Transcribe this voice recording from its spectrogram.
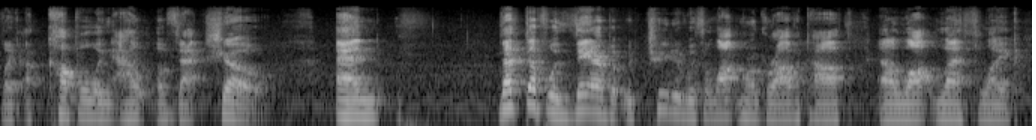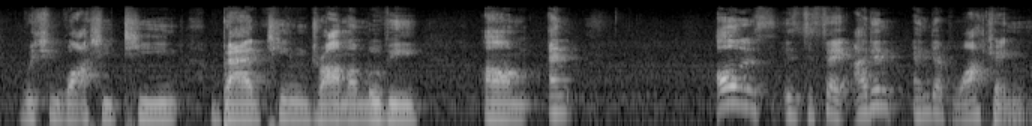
like a coupling out of that show, and that stuff was there, but was treated with a lot more gravitas and a lot less like wishy-washy teen, bad teen drama movie, um, and all this is to say, I didn't end up watching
